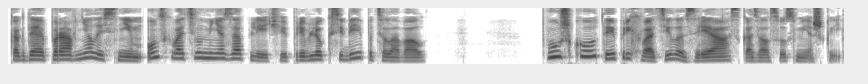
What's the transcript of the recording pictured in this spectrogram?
Когда я поравнялась с ним, он схватил меня за плечи, привлек к себе и поцеловал. «Пушку ты прихватила зря», — сказал с усмешкой.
